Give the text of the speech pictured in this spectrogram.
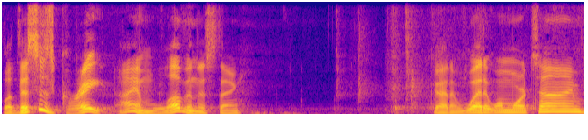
But this is great. I am loving this thing. Got to wet it one more time.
